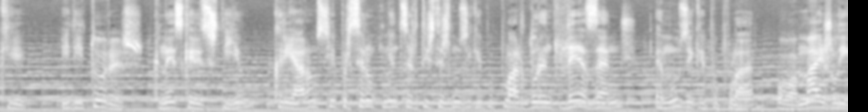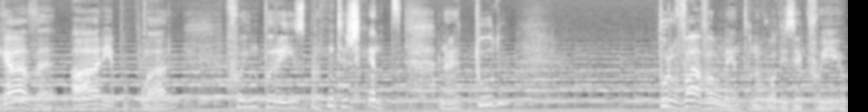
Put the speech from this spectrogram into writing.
que editoras que nem sequer existiam criaram-se e apareceram 500 artistas de música popular. Durante 10 anos, a música popular, ou a mais ligada à área popular, foi um paraíso para muita gente. Não é? Tudo, provavelmente, não vou dizer que fui eu,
